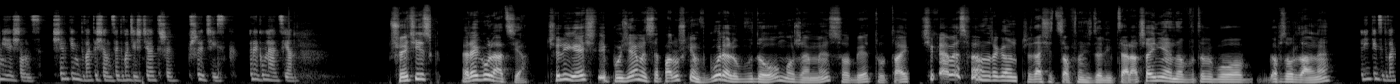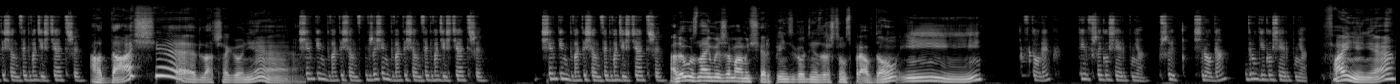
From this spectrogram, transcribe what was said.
Miesiąc. Sierpień 2023. Przycisk. Regulacja. Przycisk regulacja. Czyli jeśli pójdziemy sobie paluszkiem w górę lub w dół, możemy sobie tutaj. Ciekawe swoją drogą, czy da się cofnąć do lipca? Raczej nie, no bo to by było absurdalne. Lipiec 2023. A da się? Dlaczego nie? Sierpień 2000. Wrzesień 2023. Sierpień 2023. Ale uznajmy, że mamy sierpień, zgodnie zresztą z prawdą i... Wtorek. 1 sierpnia. Przy. Środa. 2 sierpnia. Fajnie, nie?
